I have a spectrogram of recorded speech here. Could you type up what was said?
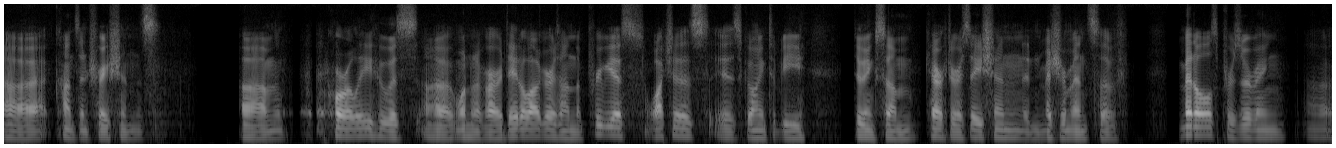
uh, concentrations. Um, Coralie, who was uh, one of our data loggers on the previous watches, is going to be doing some characterization and measurements of metals, preserving uh,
